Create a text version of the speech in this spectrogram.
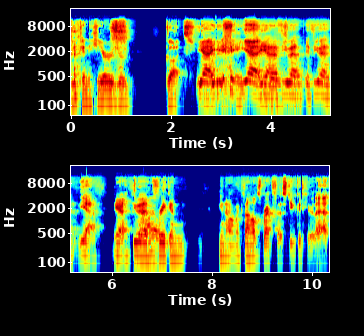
you can hear your guts. Yeah, you, yeah, yeah. If you ago. had, if you had, yeah, yeah. If you had Wild. freaking, you know, McDonald's breakfast, you could hear that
